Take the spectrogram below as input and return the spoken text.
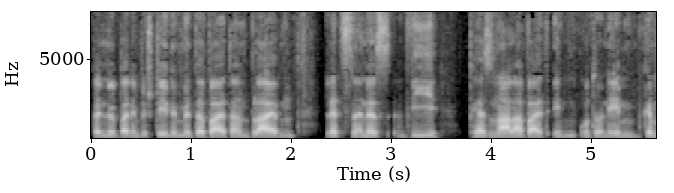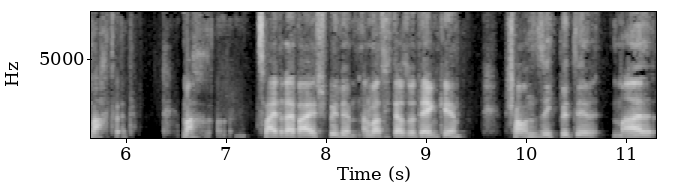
wenn wir bei den bestehenden Mitarbeitern bleiben, letzten Endes, wie Personalarbeit im Unternehmen gemacht wird. Mach zwei, drei Beispiele, an was ich da so denke. Schauen Sie sich bitte mal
